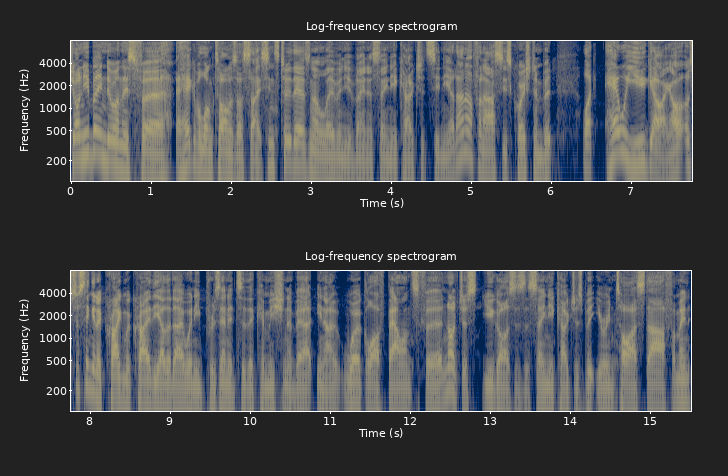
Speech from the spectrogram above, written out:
John, you've been doing this for a heck of a long time, as I say. Since 2011, you've been a senior coach at Sydney. I don't often ask this question, but like, how are you going? I was just thinking of Craig McRae the other day when he presented to the commission about, you know, work-life balance for not just you guys as the senior coaches, but your entire staff. I mean,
